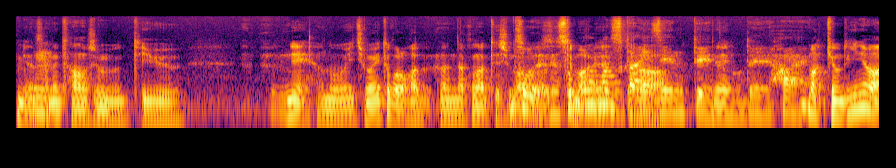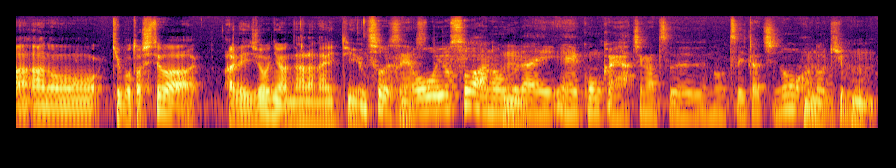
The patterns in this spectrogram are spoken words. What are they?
皆さんね、楽しむっていうね、あの一番いいところがなくなってしまうそうですね。そこがまず大前提なので、ね、はい。まあ、基本的にはあの規模としてはあれ以上にはならないというそうですね。おおよそあのぐらい、うん、えー、今回8月の1日のあの規模、うん、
